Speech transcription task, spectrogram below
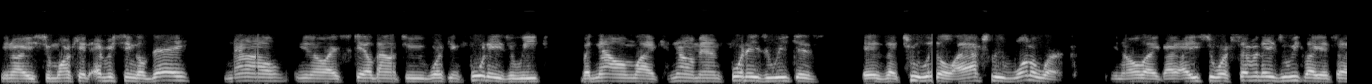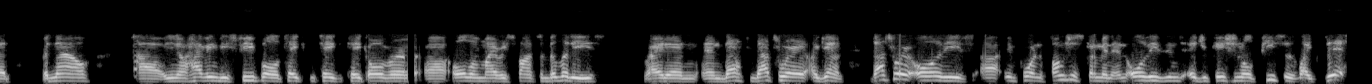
You know, I used to market every single day. Now, you know, I scaled down to working four days a week. But now I'm like, no, man, four days a week is is uh, too little. I actually want to work. You know, like I, I used to work seven days a week, like I said. But now, uh, you know, having these people take take take over uh, all of my responsibilities right? And and that's that's where again that's where all of these uh, important functions come in, and all these educational pieces like this,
